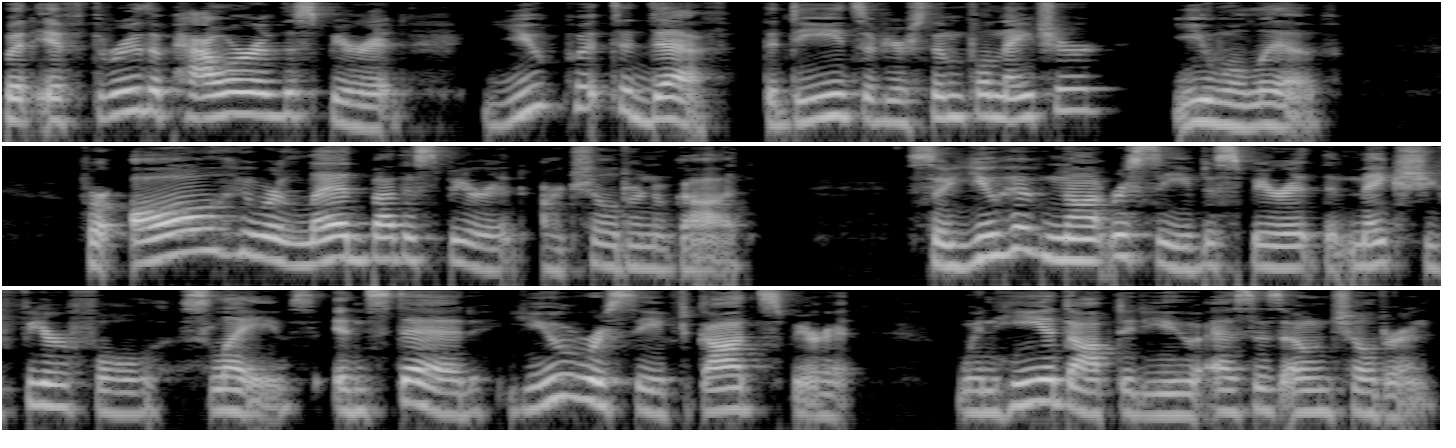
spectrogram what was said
But if through the power of the Spirit you put to death the deeds of your sinful nature, you will live. For all who are led by the Spirit are children of God. So you have not received a spirit that makes you fearful slaves. Instead, you received God's Spirit when He adopted you as His own children.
